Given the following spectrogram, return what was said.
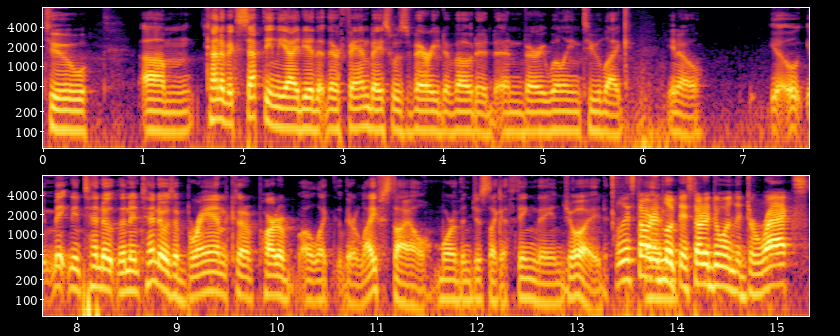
to um, kind of accepting the idea that their fan base was very devoted and very willing to like you know make Nintendo the Nintendo is a brand kind of part of uh, like their lifestyle more than just like a thing they enjoyed. Well, they started. And- look, they started doing the directs.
